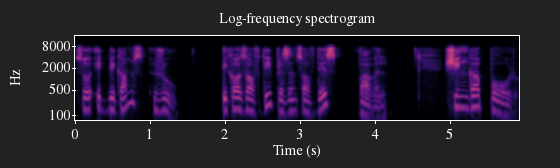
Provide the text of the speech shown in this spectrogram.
So it becomes Ru because of the presence of this vowel. Singapore.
